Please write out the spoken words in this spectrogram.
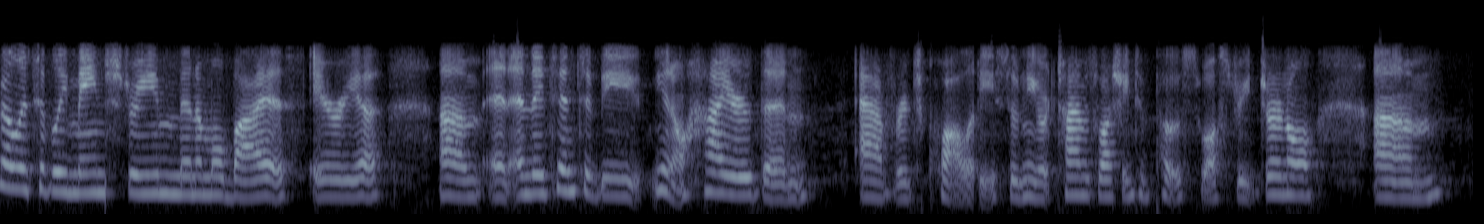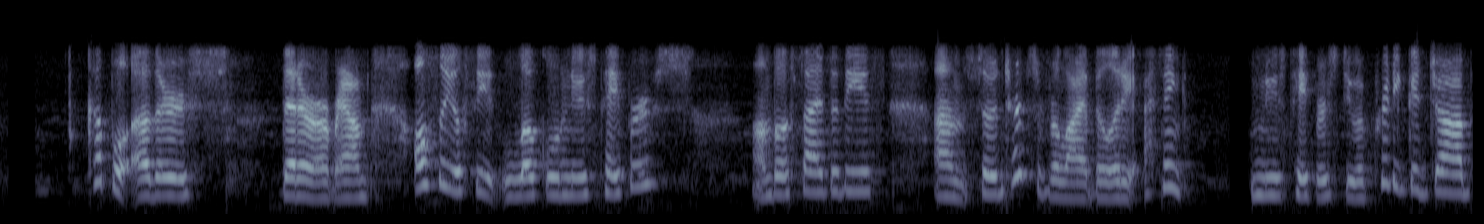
relatively mainstream, minimal bias area. Um, and, and they tend to be, you know, higher than average quality. So New York Times, Washington Post, Wall Street Journal, um, a couple others that are around. Also, you'll see local newspapers on both sides of these. Um, so in terms of reliability, I think newspapers do a pretty good job.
